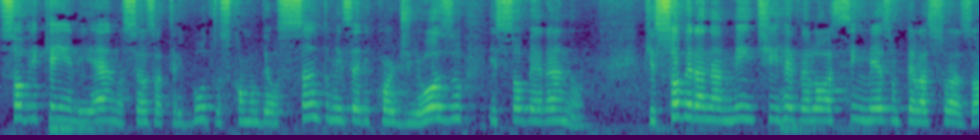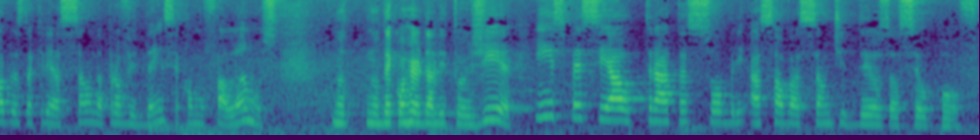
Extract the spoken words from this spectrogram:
sobre quem ele é nos seus atributos como Deus santo, misericordioso e soberano, que soberanamente revelou a si mesmo pelas suas obras da criação, da providência, como falamos no, no decorrer da liturgia, em especial trata sobre a salvação de Deus ao seu povo.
